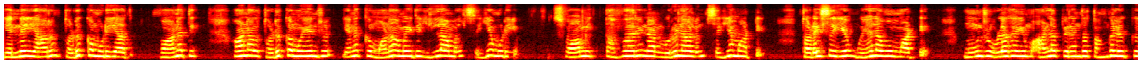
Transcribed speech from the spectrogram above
என்னை யாரும் தடுக்க முடியாது வானதி. ஆனால் தடுக்க முயன்று எனக்கு மன அமைதி இல்லாமல் செய்ய முடியும். சுவாமி அவ்வாறு நான் ஒரு நாளும் செய்ய மாட்டேன். தடை செய்ய முயலவும் மாட்டேன். மூன்று உலகையும் ஆள பிறந்த தங்களுக்கு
